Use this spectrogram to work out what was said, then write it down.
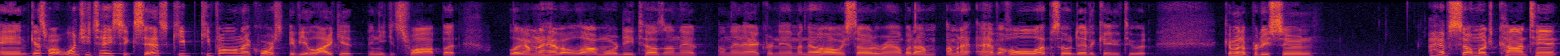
And guess what? Once you taste success, keep keep following that course. If you like it, then you can swap. But look, I'm gonna have a lot more details on that on that acronym. I know I always throw it around, but I'm I'm gonna have a whole episode dedicated to it coming up pretty soon. I have so much content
